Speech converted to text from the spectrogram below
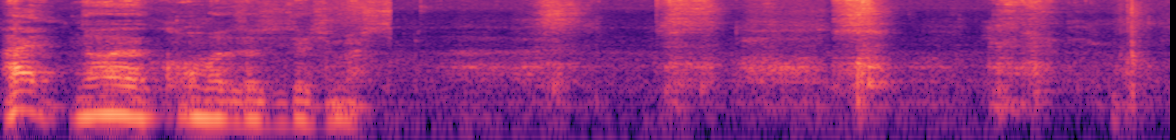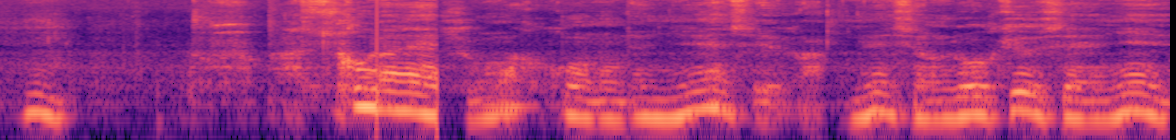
はい、長らくお待たせいたしました。うん。あそこはね、小学校の2年生か、2年生の同級生に、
